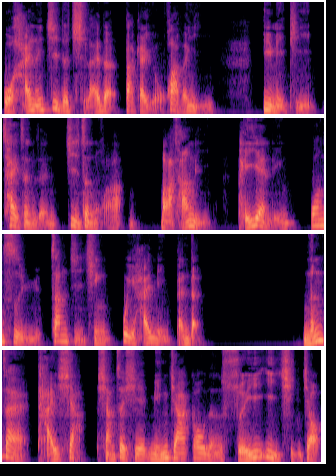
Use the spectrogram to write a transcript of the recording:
我还能记得起来的大概有华文怡、郁美缇、蔡正仁、季振华、马长礼、裴艳玲、汪世宇、张继清、魏海敏等等。能在台下向这些名家高人随意请教，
